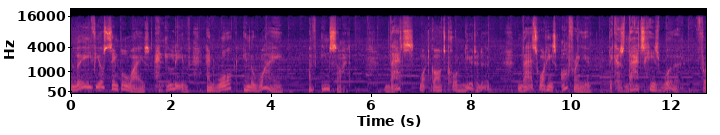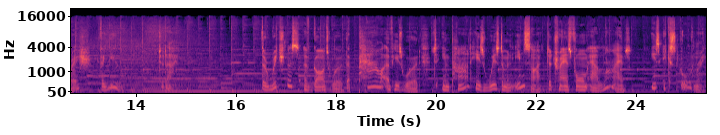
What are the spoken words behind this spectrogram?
leave your simple ways and live and walk in the way of insight. That's what God's calling you to do. That's what He's offering you because that's His Word, fresh for you today. The richness of God's Word, the power of His Word to impart His wisdom and insight to transform our lives is extraordinary.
